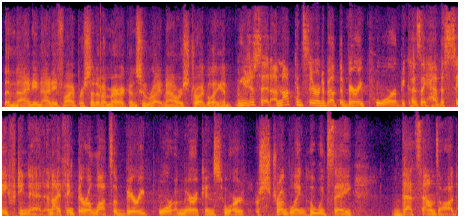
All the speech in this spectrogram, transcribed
the 90, 95% of Americans who right now are struggling. And You just said, I'm not concerned about the very poor because they have a safety net. And I think there are lots of very poor Americans who are, are struggling who would say, that sounds odd.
